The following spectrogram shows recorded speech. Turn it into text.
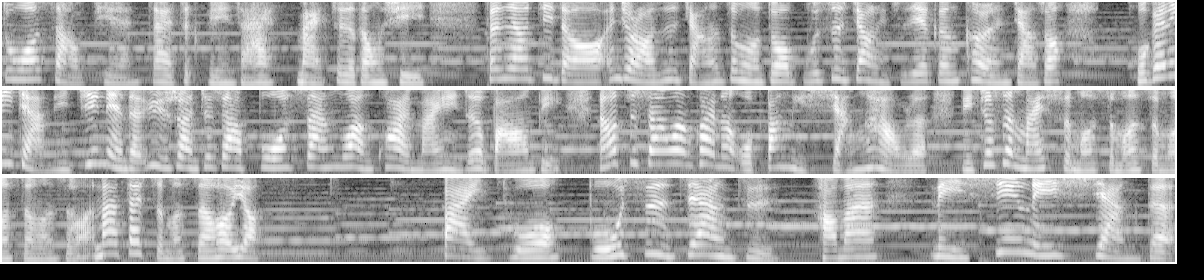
多少钱在这个品牌买这个东西。但是要记得哦，Angel 老师讲了这么多，不是叫你直接跟客人讲说。我跟你讲，你今年的预算就是要拨三万块买你这个保养品，然后这三万块呢，我帮你想好了，你就是买什么什么什么什么什么，那在什么时候用？拜托，不是这样子，好吗？你心里想的，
